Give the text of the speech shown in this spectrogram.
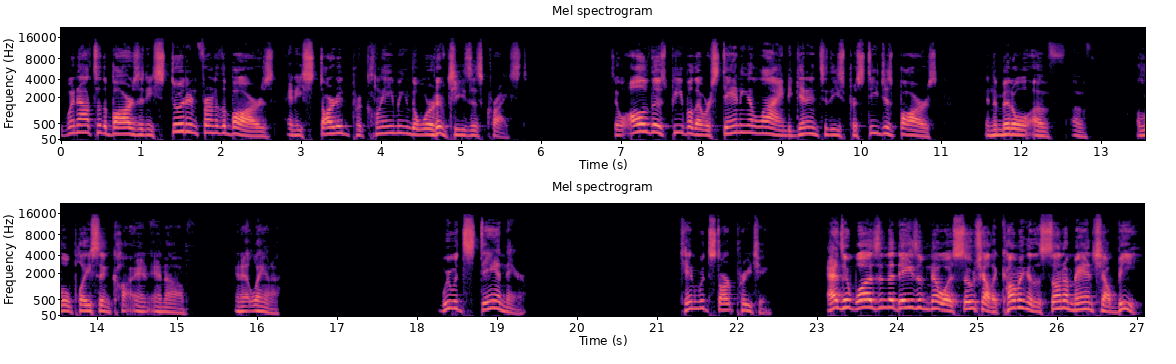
He went out to the bars and he stood in front of the bars and he started proclaiming the word of Jesus Christ. So, all of those people that were standing in line to get into these prestigious bars in the middle of, of a little place in, in, in, uh, in Atlanta, we would stand there. Ken would start preaching. As it was in the days of Noah, so shall the coming of the Son of Man shall be.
